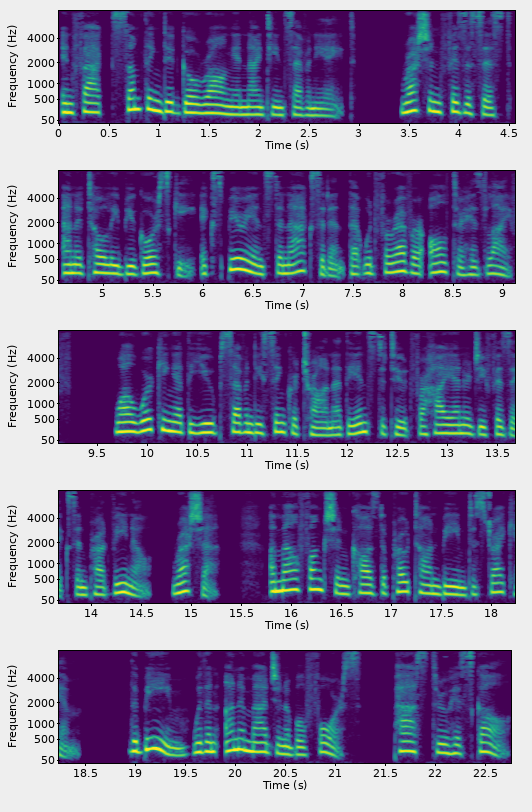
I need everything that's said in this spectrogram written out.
In fact, something did go wrong in 1978. Russian physicist Anatoly Bugorsky experienced an accident that would forever alter his life. While working at the UB-70 synchrotron at the Institute for High Energy Physics in Protvino, Russia, a malfunction caused a proton beam to strike him. The beam, with an unimaginable force, passed through his skull,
